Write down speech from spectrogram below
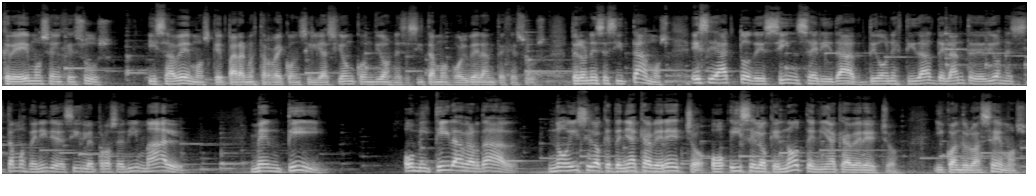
creemos en Jesús y sabemos que para nuestra reconciliación con Dios necesitamos volver ante Jesús, pero necesitamos ese acto de sinceridad, de honestidad delante de Dios, necesitamos venir y decirle, procedí mal, mentí, omití la verdad, no hice lo que tenía que haber hecho o hice lo que no tenía que haber hecho. Y cuando lo hacemos,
